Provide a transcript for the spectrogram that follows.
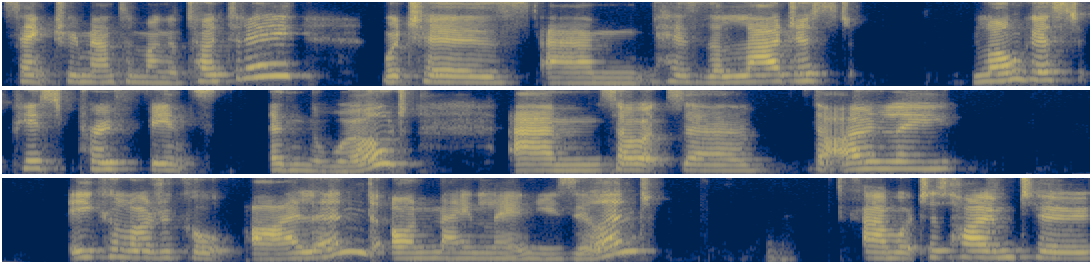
Sanctuary Mountain Maungatautari, which is um, has the largest, longest pest-proof fence in the world. Um, so it's a, the only ecological island on mainland New Zealand, um, which is home to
